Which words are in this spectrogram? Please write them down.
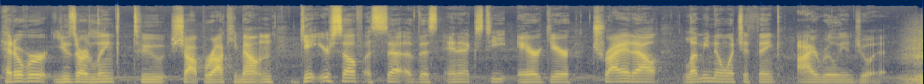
Head over, use our link to shop Rocky Mountain. Get yourself a set of this NXT Air gear. Try it out. Let me know what you think. I really enjoy it.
